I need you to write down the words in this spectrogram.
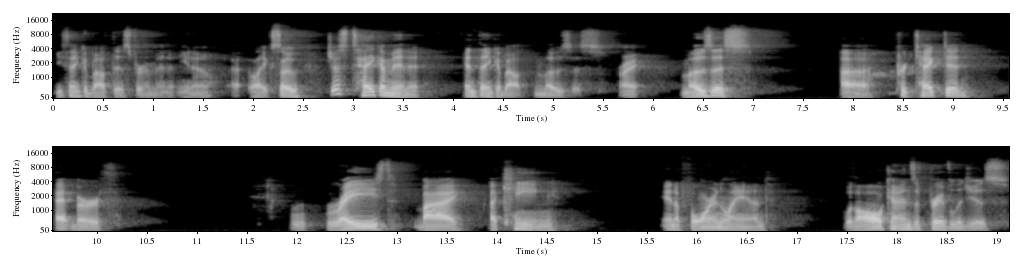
you think about this for a minute, you know, like, so just take a minute and think about Moses, right? Moses, uh, protected at birth, raised by a king in a foreign land with all kinds of privileges.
